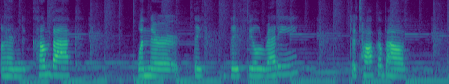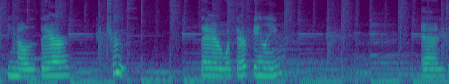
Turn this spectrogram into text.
and come back when they're they they feel ready to talk about you know their truth their what they're feeling. And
